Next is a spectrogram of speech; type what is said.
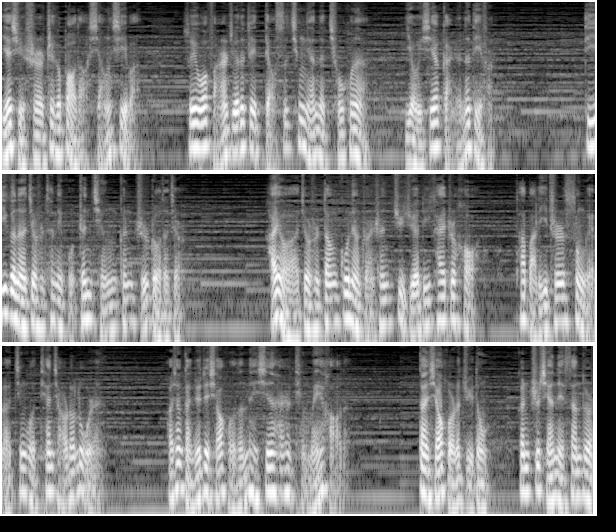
也许是这个报道详细吧，所以我反而觉得这屌丝青年的求婚啊，有一些感人的地方。第一个呢，就是他那股真情跟执着的劲儿。还有啊，就是当姑娘转身拒绝离开之后，他把荔枝送给了经过天桥的路人，好像感觉这小伙子内心还是挺美好的。但小伙的举动跟之前那三对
